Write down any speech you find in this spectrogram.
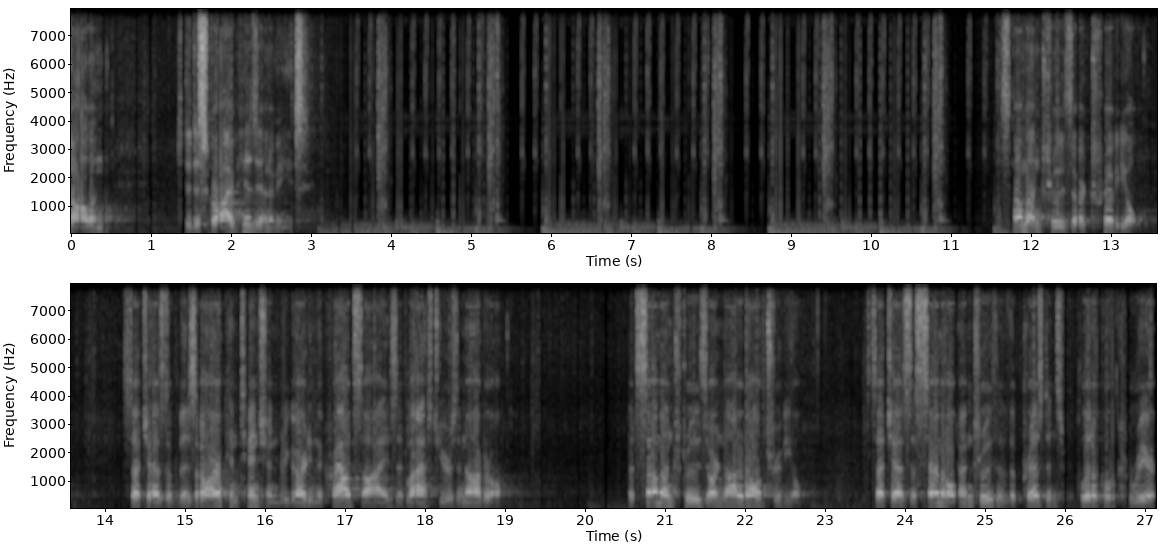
Stalin to describe his enemies. Some untruths are trivial, such as a bizarre contention regarding the crowd size at last year's inaugural. But some untruths are not at all trivial, such as the seminal untruth of the president's political career,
